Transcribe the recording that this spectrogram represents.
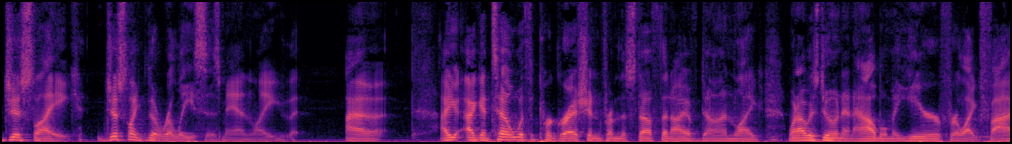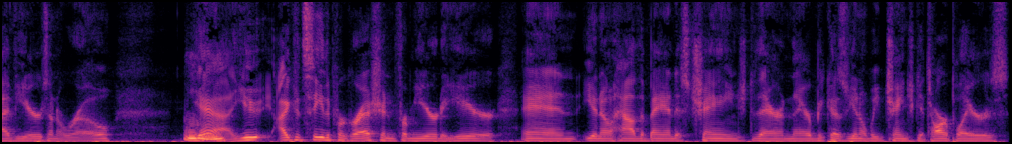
just like just like the releases, man, like I I, I could tell with the progression from the stuff that I have done. Like when I was doing an album a year for like five years in a row, Mm-hmm. Yeah, you I could see the progression from year to year and you know how the band has changed there and there because you know we change guitar players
